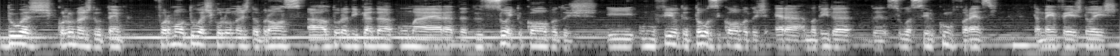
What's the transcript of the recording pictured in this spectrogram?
duas colunas do templo formou duas colunas de bronze, a altura de cada uma era de 18 côvados e um fio de 12 côvados era a medida de sua circunferência. Também fez dois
